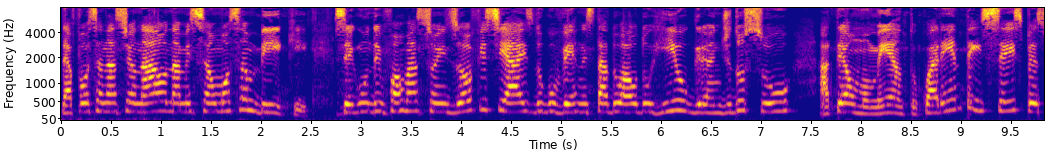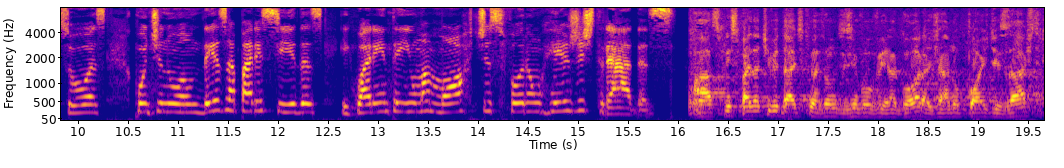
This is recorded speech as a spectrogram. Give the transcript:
da Força Nacional na missão Moçambique. Segundo informações oficiais do governo estadual do Rio Grande do Sul, até o momento, 46 pessoas continuam desaparecidas e 41 mortes foram registradas. As principais atividades que nós vamos desenvolver agora, já no pós-desastre,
